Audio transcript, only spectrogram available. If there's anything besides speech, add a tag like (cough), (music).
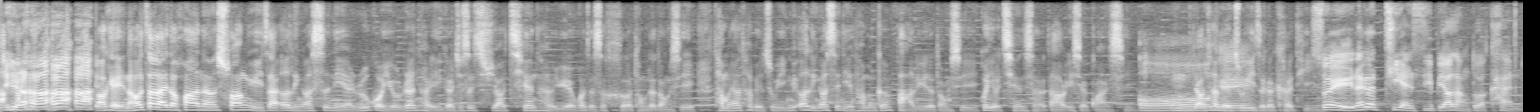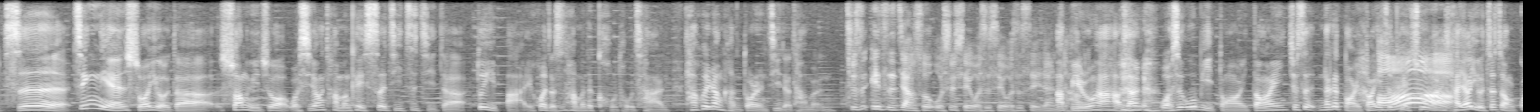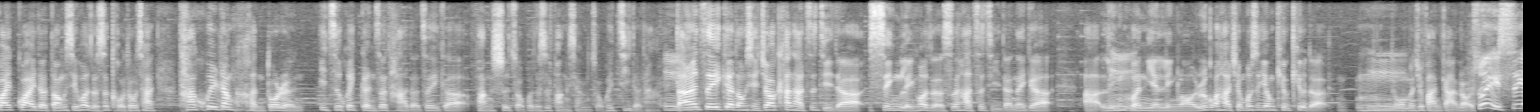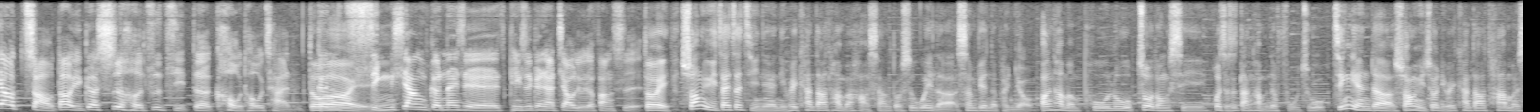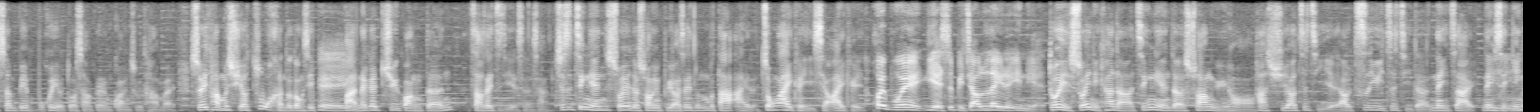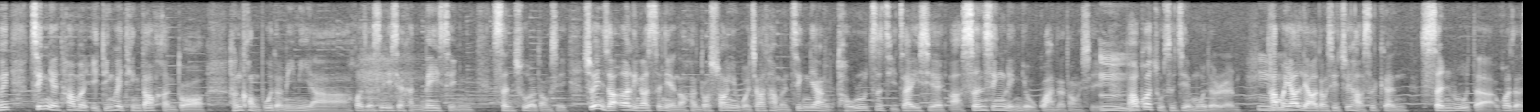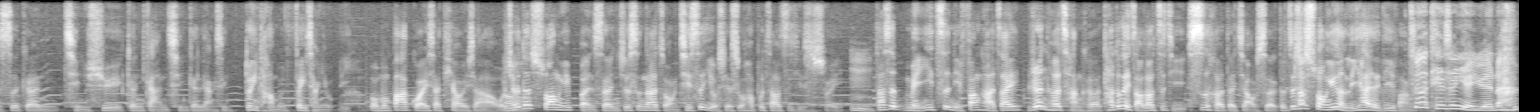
(laughs) OK，然后再来的话呢，双鱼在二零二四年如果有任何一个就是需要签合约或者是合同。的东西，他们要特别注意，因为二零二四年他们跟法律的东西会有牵扯到一些关系哦，要特别注意这个课题。所以那个 T N C 不要朗多看。是今年所有的双鱼座，我希望他们可以设计自己的对白，或者是他们的口头禅，他会让很多人记得他们。就是一直讲说我是谁，我是谁，我是谁这样啊。比如哈，好像 (laughs) 我是乌比短短，就是那个短短一直可以出来，还要有这种怪怪的东西，或者是口头禅，他会让很多人一直会跟着他的这一个方式走，或者是方向。走会记得他。当然，这一个东西就要看他自己的心灵，或者是他自己的那个啊灵魂年龄咯。如果他全部是用 QQ 的，嗯，我们就反感了。所以是要找到一个适合自己的口头禅、对形象跟那些平时跟人家交流的方式。对，双鱼在这几年你会看到他们好像都是为了身边的朋友帮他们铺路、做东西，或者是当他们的辅助。今年的双鱼座你会看到他们身边不会有多少个人关注他们，所以他们需要做很多东西，把那个聚光灯照在自己的身上。就是今年所有的双鱼不要再那么大爱了，中爱可以，小爱可以。会不会也是比较累的一年？对，所以你看啊，今年的双鱼哦，他需要自己也要治愈自己的内在内心，因为今年他们一定会听到很多很恐怖的秘密啊，或者是一些很内心深处的东西。所以你知道，二零二四年呢，很多双鱼，我教他们尽量投入自己在一些啊身心灵有关的东西，嗯，包括主持节目的人，他们要聊的东西最好是跟深入的，或者是跟情绪、跟感情、跟良心，对他们非常有利。我们八卦一下，跳一下。我觉得双鱼本身就是那种，其实有些时候他不知道自己是谁，嗯，但是每一次你放他在任何场合，他都可以找到自己适合的角色，这是双鱼很厉害的地方。这是天生演员呢。(laughs)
